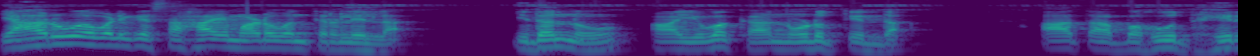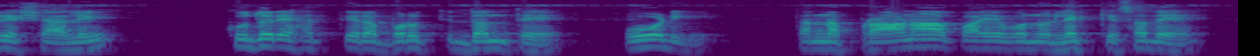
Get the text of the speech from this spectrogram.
ಯಾರೂ ಅವಳಿಗೆ ಸಹಾಯ ಮಾಡುವಂತಿರಲಿಲ್ಲ. ಇದನ್ನು ಆ ಯುವಕ ನೋಡುತ್ತಿದ್ದ. ಆತ ಬಹು ಧೈರ್ಯಶಾಲಿ ಕುದುರೆ ಹತ್ತಿರ ಬರುತ್ತಿದ್ದಂತೆ ಓಡಿ ತನ್ನ ಪ್ರಾಣಾಪಾಯವನ್ನು ಲೆಕ್ಕಿಸದೆ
